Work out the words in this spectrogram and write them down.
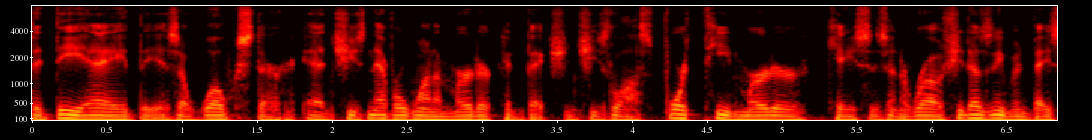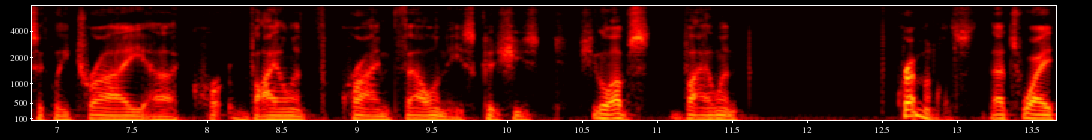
the DA is a wokester, and she's never won a murder conviction. She's lost 14 murder cases in a row. She doesn't even basically try uh, cr- violent crime felonies because she's she loves violent criminals. That's why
